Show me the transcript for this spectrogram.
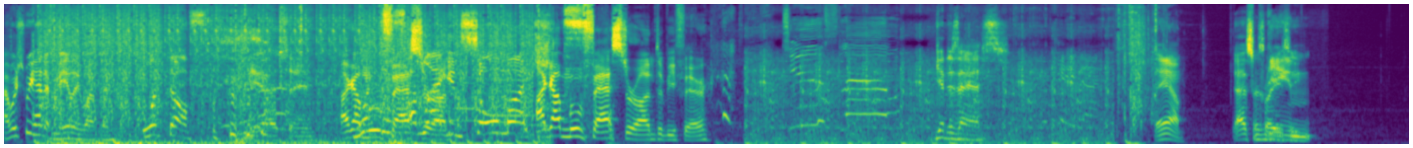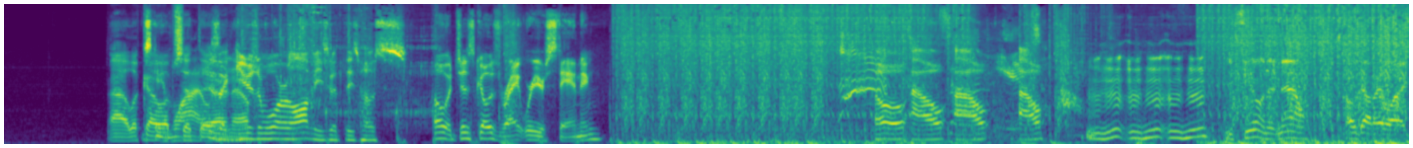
I wish we had a melee weapon. What the? F- Yeah, same. I got move faster I'm on. lagging so much. I got move faster on, to be fair. Too slow. Get his ass. Damn. That's this crazy. game. Ah, look This how upset wild. they It's are like now. Gears of War lobbies with these hosts. Oh, it just goes right where you're standing. Oh, ow, ow, ow. Mm-hmm, mm-hmm, mm-hmm. You're feeling it now? Oh god, I like.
